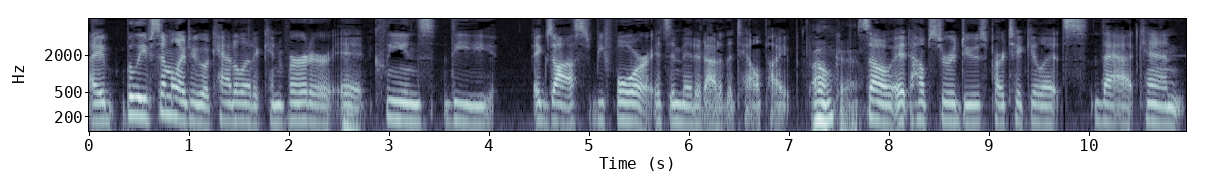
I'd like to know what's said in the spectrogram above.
I believe similar to a catalytic converter, it cleans the exhaust before it's emitted out of the tailpipe. Oh, okay. So it helps to reduce particulates that can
